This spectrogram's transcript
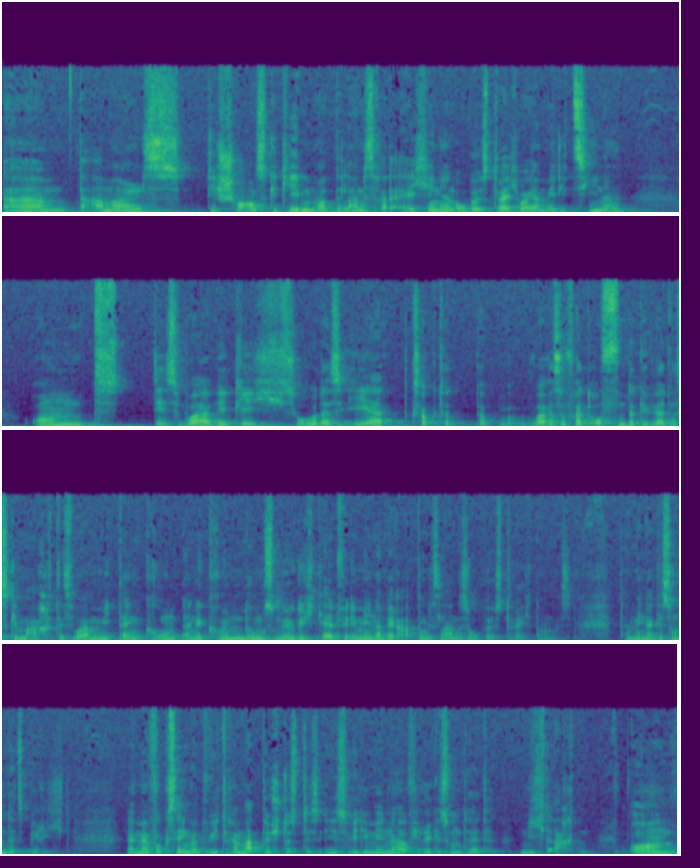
ähm, damals die Chance gegeben hat, der Landesrat Eichinger in Oberösterreich war ja Mediziner und das war wirklich so, dass er gesagt hat, da war er sofort offen, da gehört was gemacht. Das war mit ein Grund, eine Gründungsmöglichkeit für die Männerberatung des Landes Oberösterreich damals, der Männergesundheitsbericht. Weil man einfach gesehen hat, wie dramatisch das, das ist, wie die Männer auf ihre Gesundheit nicht achten. Und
